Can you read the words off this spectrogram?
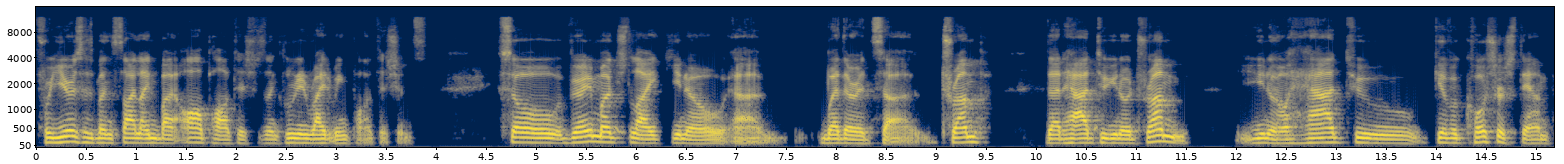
for years, has been sidelined by all politicians, including right-wing politicians. So very much like you know uh, whether it's uh, Trump that had to, you know, Trump, you know, had to give a kosher stamp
